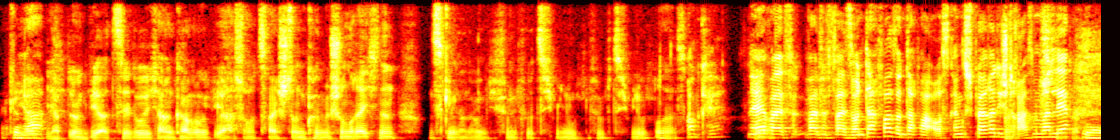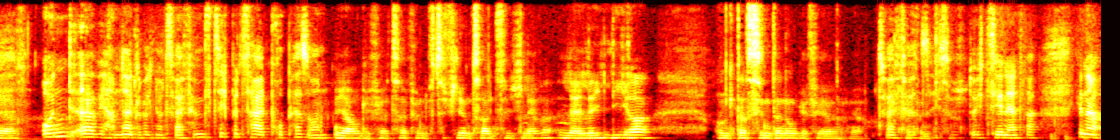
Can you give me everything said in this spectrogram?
Genau. Ja. Ihr habt irgendwie erzählt, wo ich ankam, irgendwie, ja, so zwei Stunden können wir schon rechnen. Und es ging dann irgendwie 45 Minuten, 50 Minuten oder so. Okay. Naja, weil, weil, weil Sonntag war, Sonntag war Ausgangssperre, die Straßen waren leer. Ja, ja. Und äh, wir haben da, glaube ich, nur 2,50 bezahlt pro Person. Ja, ungefähr 250, 24 Lever- Le- Le- Lira. Und das sind dann ungefähr ja, 2,40 so, durch 10 etwa. Genau.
